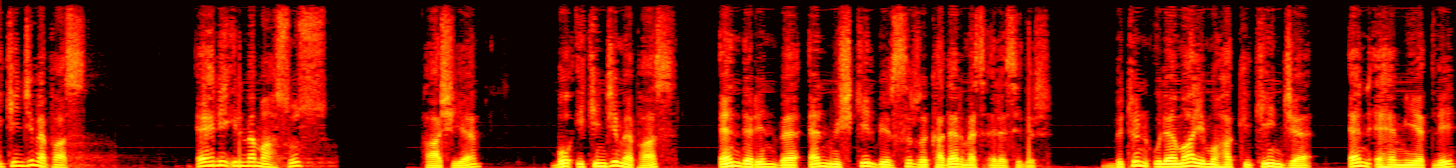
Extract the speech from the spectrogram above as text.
İkinci mepas. Ehli ilme mahsus haşiye bu ikinci mepas en derin ve en müşkil bir sırrı kader meselesidir. Bütün ulemayı muhakkikince en ehemmiyetli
